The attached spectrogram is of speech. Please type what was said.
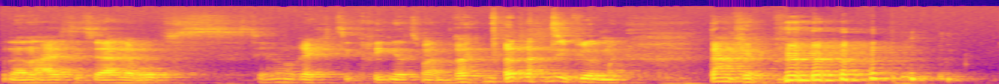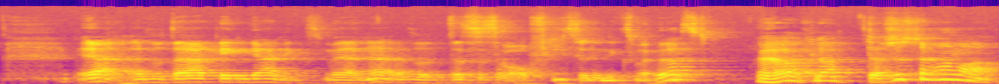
Und dann heißt es ja, Herr Obst, Sie haben recht, Sie kriegen jetzt mal ein Breitbandantibiotika. Danke. Ja, also da ging gar nichts mehr. Ne? Also das ist aber auch fies, wenn du nichts mehr hörst. Ja, klar. Das ist der Hammer.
